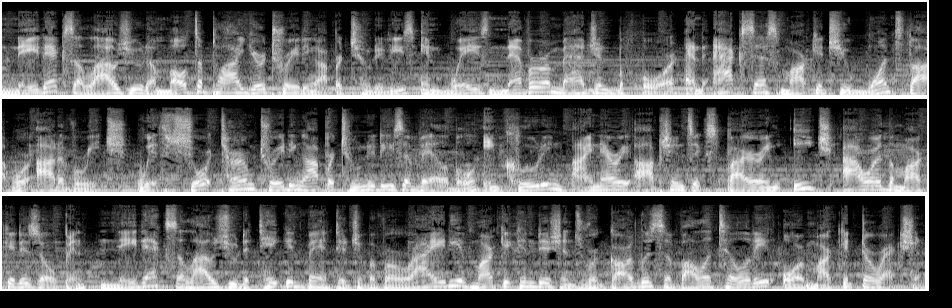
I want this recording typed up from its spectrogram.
Nadex allows you to multiply your trading opportunities in ways never imagined before and access markets you once thought were out of reach. With short-term trading opportunities available, including binary options expiring each hour the market is open, Nadex allows you to take advantage of a variety of market conditions regardless of volatility or market direction.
